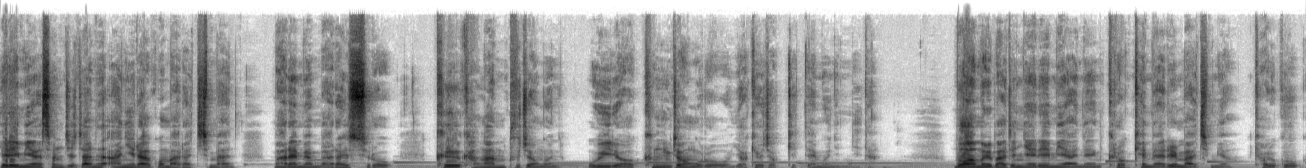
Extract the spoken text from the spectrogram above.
예레미야 선지자는 아니라고 말했지만 말하면 말할수록 그 강한 부정은 오히려 긍정으로 여겨졌기 때문입니다. 모함을 받은 예레미야는 그렇게 매를 맞으며 결국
